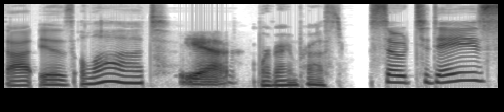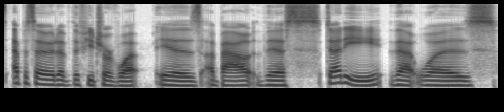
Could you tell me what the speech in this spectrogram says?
That is a lot. yeah. We're very impressed. So, today's episode of The Future of What is about this study that was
